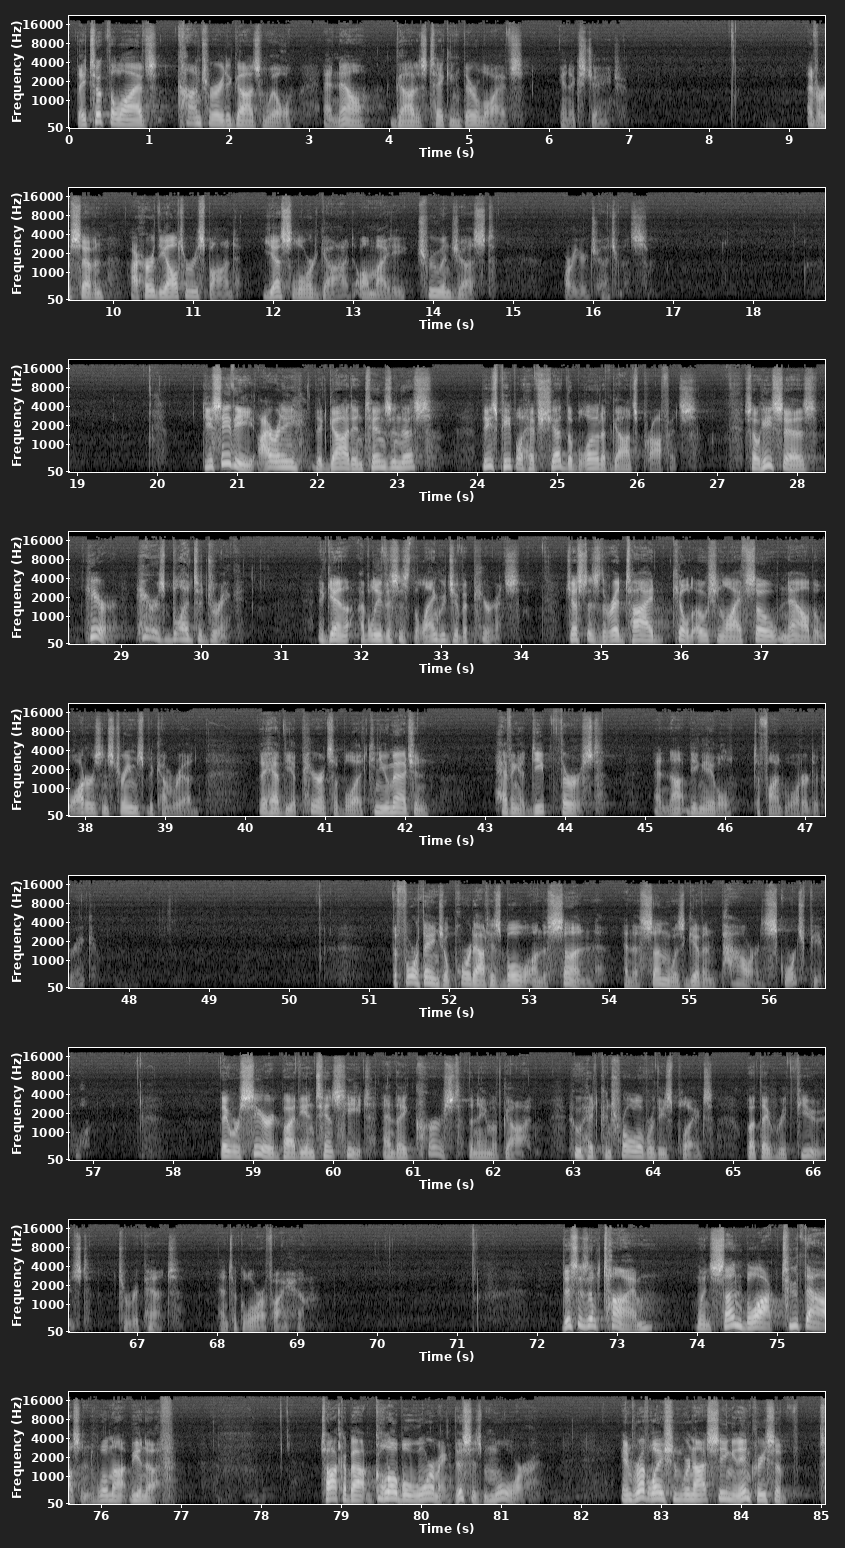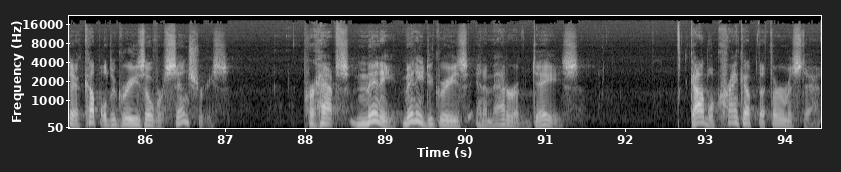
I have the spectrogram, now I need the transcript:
They took the lives contrary to God's will, and now God is taking their lives in exchange. And verse 7 I heard the altar respond, Yes, Lord God Almighty, true and just are your judgments. Do you see the irony that God intends in this? These people have shed the blood of God's prophets. So he says, Here, here is blood to drink. Again, I believe this is the language of appearance. Just as the red tide killed ocean life, so now the waters and streams become red. They have the appearance of blood. Can you imagine having a deep thirst and not being able to find water to drink? The fourth angel poured out his bowl on the sun, and the sun was given power to scorch people. They were seared by the intense heat, and they cursed the name of God, who had control over these plagues, but they refused to repent and to glorify him. This is a time when Sunblock 2000 will not be enough. Talk about global warming. This is more. In Revelation, we're not seeing an increase of, say, a couple degrees over centuries, perhaps many, many degrees in a matter of days. God will crank up the thermostat.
